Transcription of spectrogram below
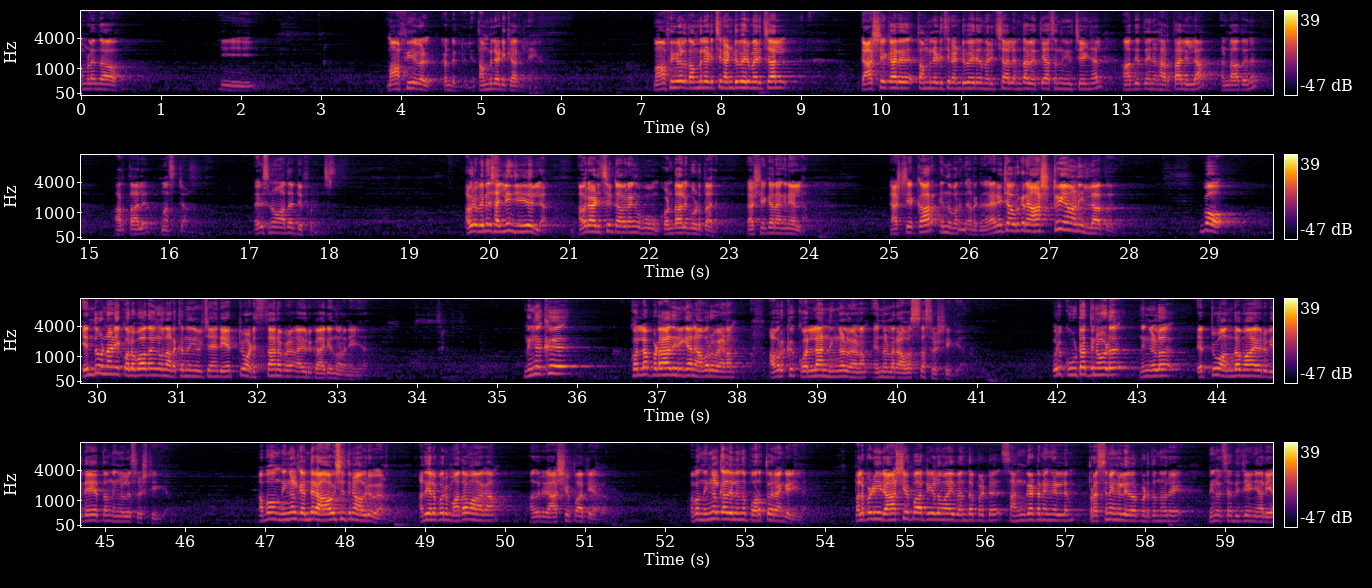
നമ്മളെന്താ ഈ മാഫിയകൾ കണ്ടിട്ടില്ലേ? തമ്മിലടിക്കാറില്ലേ? മാഫിയകൾ തമ്മിലടിച്ച് രണ്ടുപേര് മരിച്ചാൽ രാഷ്ട്രീയക്കാർ തമ്മിലടിച്ച് രണ്ടുപേര് മരിച്ചാൽ എന്താ വ്യത്യാസം എന്ന് ചോദിച്ചു കഴിഞ്ഞാൽ ആദ്യത്തേന് ഹർത്താലില്ല രണ്ടാമത്തേന് ഹർത്താൽ മസ്റ്റാണ് there is no other difference അവർ പിന്നെ ശല്യം ചെയ്യില്ല അവരടിച്ചിട്ട് അവരങ്ങ് പോകും കൊണ്ടാലും കൊടുത്താലും. രാഷ്ട്രീയക്കാർ അങ്ങനെയല്ല. രാഷ്ട്രീയക്കാർ എന്ന് പറഞ്ഞ് നടക്കുന്നത്. കാരണം വെച്ചാൽ അവർക്ക് രാഷ്ട്രീയമാണ് ഇല്ലാത്തത്. ഇപ്പോൾ എന്തുകൊണ്ടാണ് ഈ കൊലപാതകങ്ങൾ നടക്കുന്നത് എന്ന് ചോദിച്ചാൽ അതിന്റെ ഏറ്റവും അടിസ്ഥാനപരമായ ഒരു കാര്യം എന്ന് പറഞ്ഞു കഴിഞ്ഞാൽ നിങ്ങൾക്ക് കൊല്ലപ്പെടാതിരിക്കാൻ അവർ വേണം അവർക്ക് കൊല്ലാൻ നിങ്ങൾ വേണം എന്നുള്ളൊരവസ്ഥ സൃഷ്ടിക്കുക. ഒരു കൂട്ടത്തിനോട് നിങ്ങൾ ഏറ്റവും അന്ധമായ ഒരു വിധേയത്വം നിങ്ങൾ സൃഷ്ടിക്കുക. അപ്പോൾ നിങ്ങൾക്ക് എന്തൊരു ആവശ്യത്തിനും അവർ വേണം. അത് ചിലപ്പോൾ ഒരു മതമാകാം അതൊരു രാഷ്ട്രീയ പാർട്ടിയാകാം. അപ്പം നിങ്ങൾക്ക് അതിൽ നിന്ന് പുറത്തു വരാൻ കഴിയില്ല. പലപ്പോഴും ഈ രാഷ്ട്രീയ പാർട്ടികളുമായി ബന്ധപ്പെട്ട് സംഘടനകളിലും പ്രശ്നങ്ങളിൽ ഏർപ്പെടുത്തുന്നവരെ നിങ്ങൾ ശ്രദ്ധിച്ചു കഴിഞ്ഞാൽ അറിയാം.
